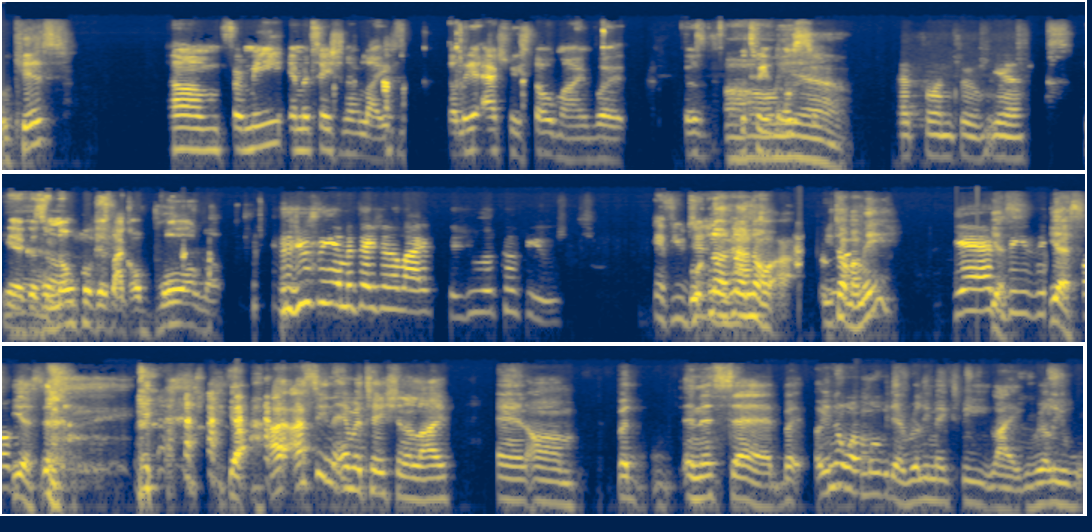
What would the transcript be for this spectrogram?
um, Kiss. Um, for me, Imitation of Life. Alia actually stole mine, but it was between oh, those yeah. two. That's one too. Yeah. Yeah, because yeah. the Notebook is like a baller. Did you see Imitation of Life? Did you look confused? If you didn't, well, no, no, no. You talking about me? Yeah, yes, easy. yes, okay. yes. yeah, I, I seen the Imitation of Life and um but and it's sad but you know what movie that really makes me like really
